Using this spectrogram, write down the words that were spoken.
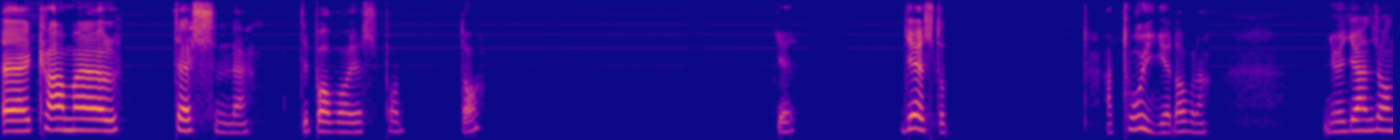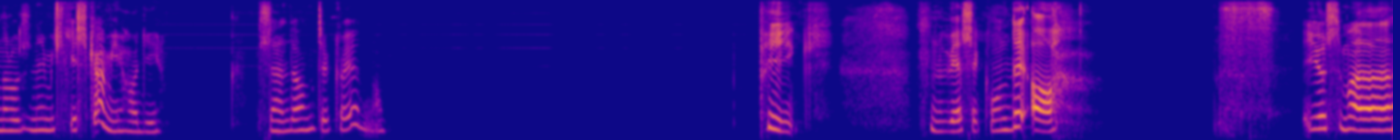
e, Camel Tesla. Typowo jest pod to. Gdzie? Gdzie jest to? A tu idzie, dobra. Nie wiedziałem, że on różnymi ścieżkami chodzi. Myślałem, on tylko jedną. Pik. Dwie sekundy. O! Już ma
